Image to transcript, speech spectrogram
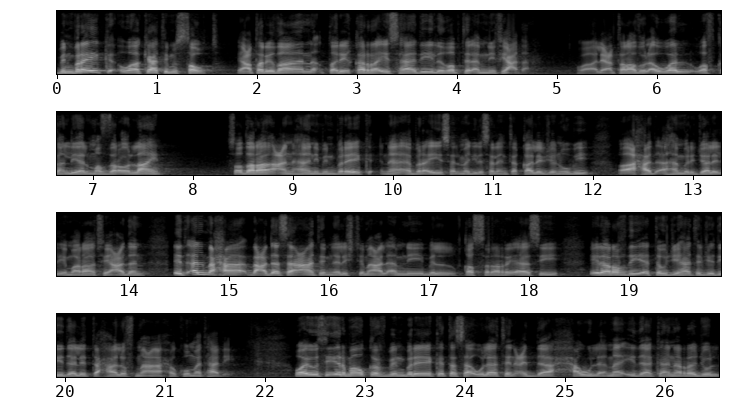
بن بريك وكاتم الصوت. يعترضان طريق الرئيس هادي لضبط الأمن في عدن. والاعتراض الأول وفقا للمصدر أونلاين صدر عن هاني بن بريك نائب رئيس المجلس الانتقالي الجنوبي وأحد أهم رجال الإمارات في عدن إذ ألمح بعد ساعات من الاجتماع الأمني بالقصر الرئاسي إلى رفض التوجيهات الجديدة للتحالف مع حكومة هادي. ويثير موقف بن بريك تساؤلات عدة حول ما إذا كان الرجل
